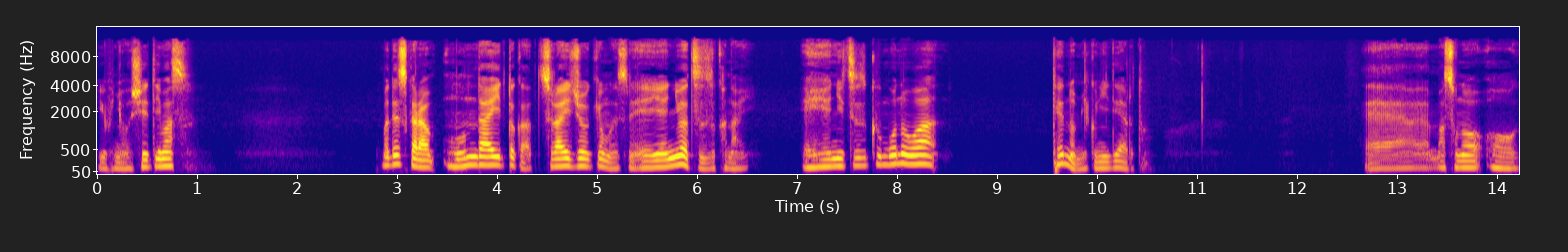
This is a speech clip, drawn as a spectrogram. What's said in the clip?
いうふうに教えています。まあ、ですから問題とか辛い状況もですね、永遠には続かない。永遠に続くものは天の御国であると。えー、まあ、その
